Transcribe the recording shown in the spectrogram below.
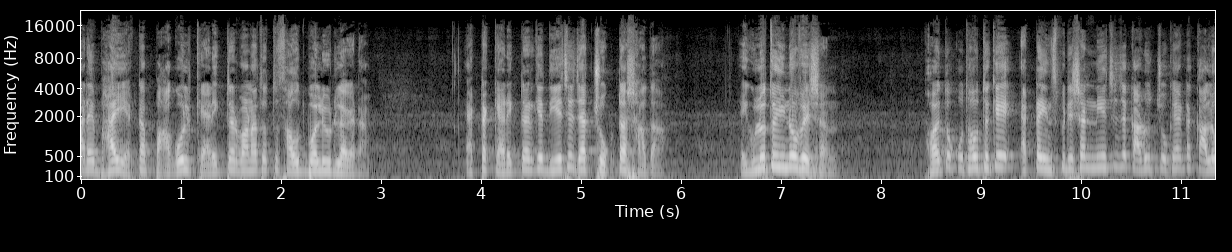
আরে ভাই, একটা পাগল ক্যারেক্টার বানাতে তো সাউথ বলিউড লাগে না। একটা ক্যারেক্টারকে দিয়েছে যার চোখটা সাদা। এগুলো তো ইনোভেশন হয়তো কোথাও থেকে একটা ইন্সপিরেশন নিয়েছে যে কারোর চোখে একটা কালো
